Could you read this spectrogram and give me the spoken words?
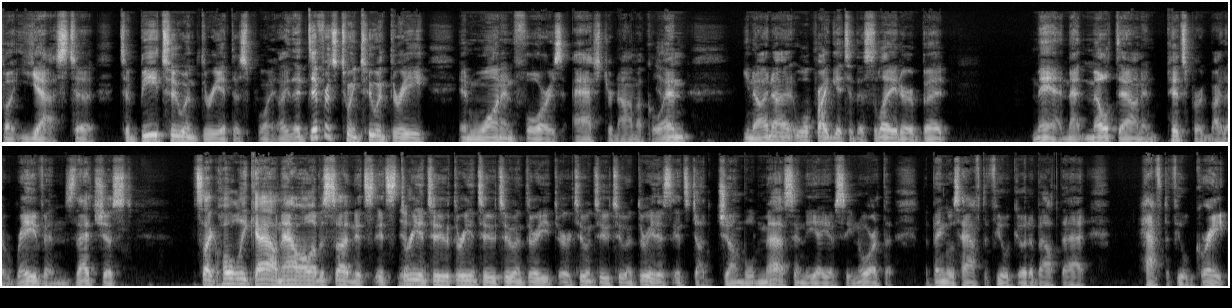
but yes, to to be two and three at this point, like the difference between two and three and one and four is astronomical. And you know, I know we'll probably get to this later, but man, that meltdown in Pittsburgh by the Ravens, that just it's like holy cow now all of a sudden it's it's three and two three and two two and three or two and two two and three this it's a jumbled mess in the afc north the, the bengals have to feel good about that have to feel great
